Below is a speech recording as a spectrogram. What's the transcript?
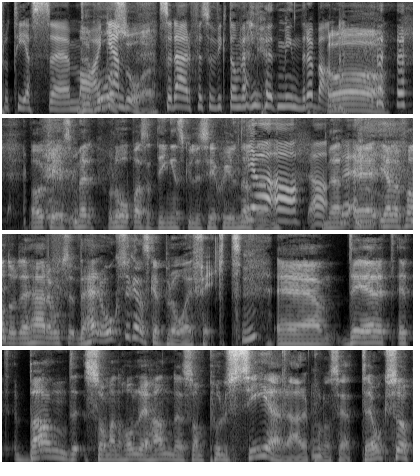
protesmagen. Det var så? därför så fick de välja ett mindre band. Ah, Okej, så- men och då hoppas att ingen skulle se skillnaden. Ja, ja, men eh, i alla fall då, det här är också, det här är också ganska bra effekt. Mm. Eh, det är ett, ett band som man håller i handen som pulserar på Mm. något sätt. Det är också,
